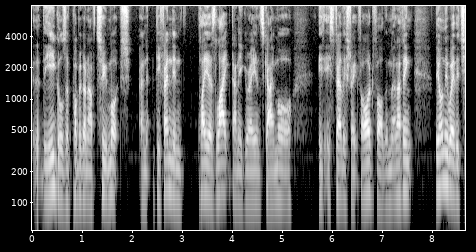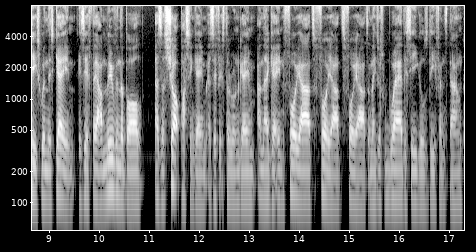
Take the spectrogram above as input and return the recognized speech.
the Eagles are probably going to have too much, and defending players like Danny Gray and Skyy Moore is, is fairly straightforward for them. And I think the only way the Chiefs win this game is if they are moving the ball as a short passing game, as if it's the run game, and they're getting four yards, four yards, four yards, and they just wear this Eagles defense down.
